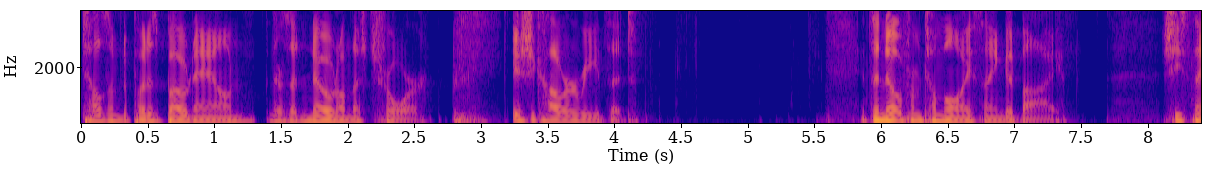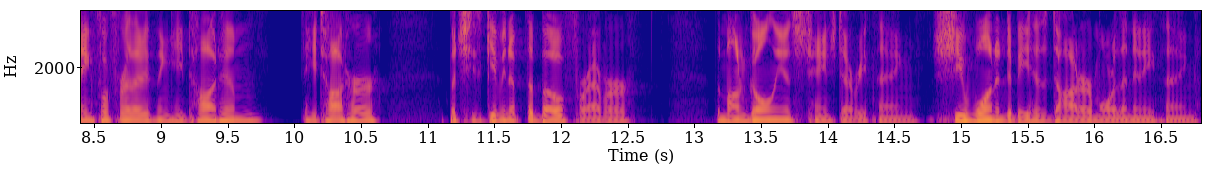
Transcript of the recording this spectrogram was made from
tells him to put his bow down. There's a note on the shore. Ishikawa reads it. It's a note from Tomoe saying goodbye. She's thankful for everything he taught him. He taught her, but she's giving up the bow forever. The Mongolians changed everything. She wanted to be his daughter more than anything.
